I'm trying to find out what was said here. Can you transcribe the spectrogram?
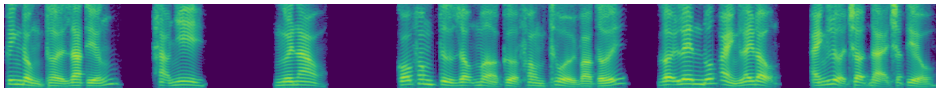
kinh đồng thời ra tiếng, hạo nhi. Người nào? Có phong từ rộng mở cửa phòng thổi vào tới, gợi lên đuốc ảnh lay động, ánh lửa chợt đại chợt tiểu,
